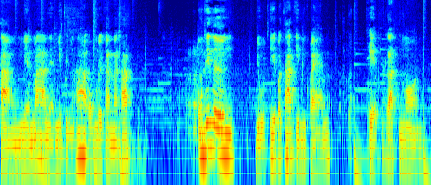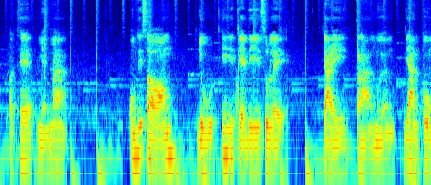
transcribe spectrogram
ทางเมียนมาเนี่ยมีถึง 5 องค์ด้วยกันนะครับ องค์ที่หนึ่งอยู่ที่พระธาตุอินแขวน เขตรัฐมอน ประเทศเมียนมา องค์ที่สองอยู่ที่เจดีย์สุเล ใจกลางเมืองย่างกุ้ง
